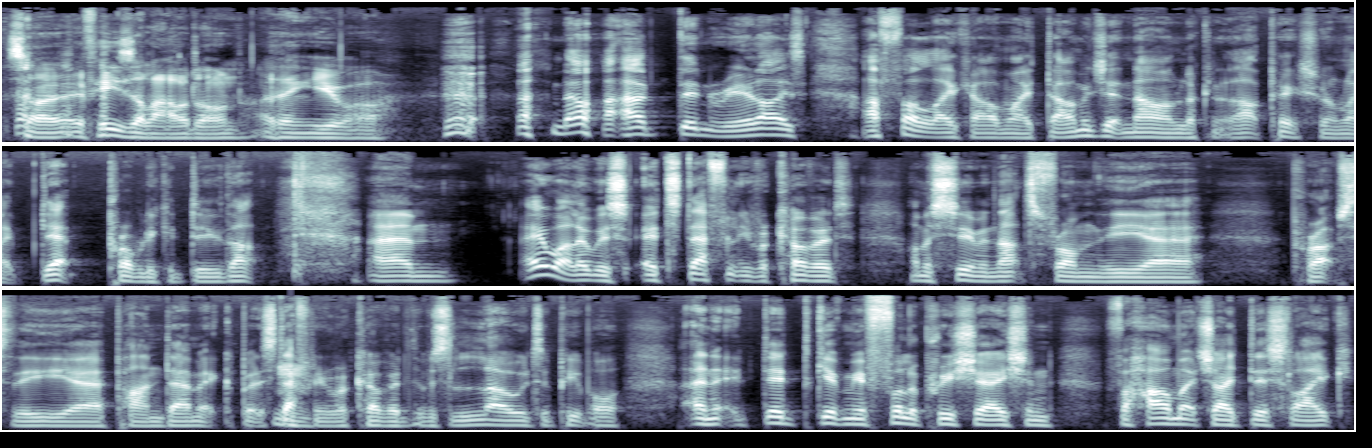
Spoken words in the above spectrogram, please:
so if he's allowed on, I think you are. no, I didn't realize. I felt like I might damage it. Now I'm looking at that picture. I'm like, yep, yeah, probably could do that. Um, hey, well, it was. It's definitely recovered. I'm assuming that's from the uh, perhaps the uh, pandemic, but it's hmm. definitely mm. recovered. There was loads of people, and it did give me a full appreciation for how much I dislike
